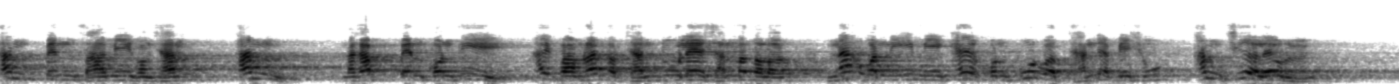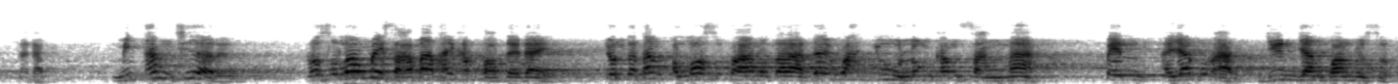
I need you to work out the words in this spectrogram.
ท่านเป็นสามีของฉัน ท่านนะครับ เป็นคนที่ให้ความรักกับฉันดูแลฉันมาตลอด ณวันนี้มีแค่คนพูดว่าฉันเนี่ยมีชู้ท่านเชื่อแล้วหรือนะครับ มิท่านเชื่อหรือรอสุลลอฮ์ไม่สามารถให้คำตอบใดๆจนกระทั่งอัลลอฮ์สุบฮานาอัลตาลาได้วะยูลงคำสั่งมาเป็นอายะกุรอานยืนยันความบริสุทธิ์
